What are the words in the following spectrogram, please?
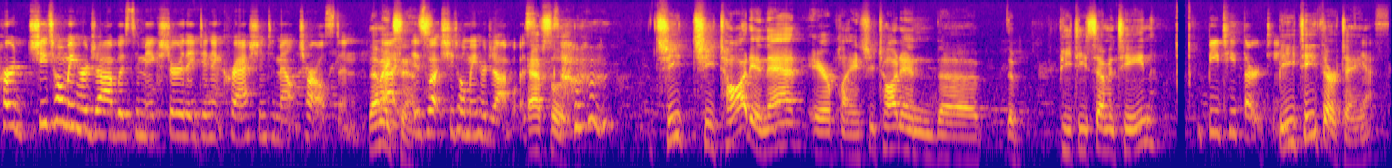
her she told me her job was to make sure they didn't crash into Mount Charleston. That makes sense. Is what she told me her job was. Absolutely. she she taught in that airplane. She taught in the the PT seventeen. BT thirteen. BT thirteen. Yes.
